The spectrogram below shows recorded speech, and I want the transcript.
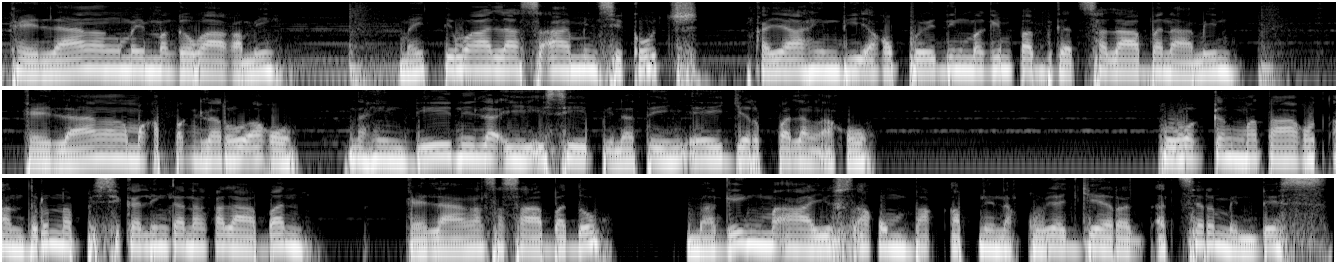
kailangang may magawa kami. May tiwala sa amin si Coach kaya hindi ako pwedeng maging pabigat sa laban namin. Kailangang makapaglaro ako na hindi nila iisipin na teenager pa lang ako. Huwag kang matakot Andrew na pisikaling ka ng kalaban. Kailangan sa Sabado, maging maayos akong backup ni na Kuya Gerald at Sir Mendez.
